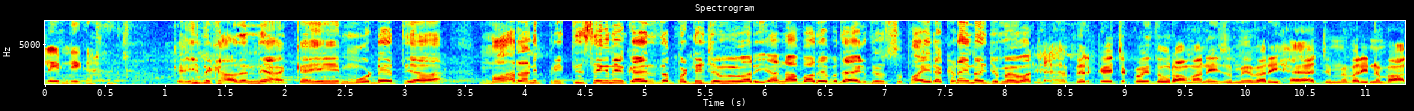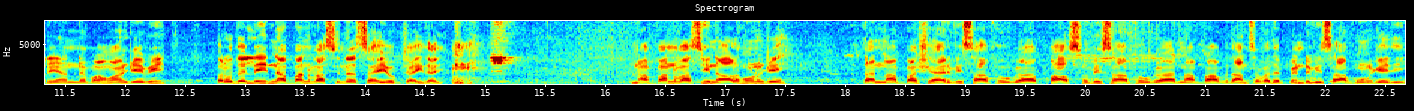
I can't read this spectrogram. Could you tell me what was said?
ब्लेम नहीं कर सकते ਕਹੀ ਦਿਖਾ ਦਿੰਦੇ ਆ ਕਹੀ ਮੋਢੇ ਤੇ ਆ ਮਹਾਰਾਣੀ ਪ੍ਰੀਤੀ ਸਿੰਘ ਨੇ ਕਹਿ ਦਿੱਤਾ ਵੱਡੀ ਜ਼ਿੰਮੇਵਾਰੀ ਆ ਨਾਭਾ ਦੇ ਵਿਧਾਇਕ ਦੀ ਸਫਾਈ ਰੱਖਣਾ ਇਹਨਾਂ ਦੀ ਜ਼ਿੰਮੇਵਾਰੀ ਹੈ। ਬਿਲਕੁਲ ਇਹ ਚ ਕੋਈ ਦੋਰਾਵਾ ਨਹੀਂ ਜ਼ਿੰਮੇਵਾਰੀ ਹੈ ਜ਼ਿੰਮੇਵਾਰੀ ਨਿਭਾ ਰਹੇ ਹਾਂ ਨਿਭਾਵਾਂਗੇ ਵੀ ਪਰ ਉਹਦੇ ਲਈ ਨਾਭਾ ਨਿਵਾਸੀਆਂ ਦਾ ਸਹਿਯੋਗ ਚਾਹੀਦਾ ਜੀ ਨਾਭਾ ਨਿਵਾਸੀ ਨਾਲ ਹੋਣਗੇ, ਤਾਂ ਨਾਭਾ ਸ਼ਹਿਰ ਵੀ ਸਾਫ਼ ਹੋਊਗਾ ਭਾਸੋ ਵੀ ਸਾਫ਼ ਹੋਊਗਾ, ਨਾਭਾ ਵਿਧਾਨ ਸਭਾ ਦੇ ਪਿੰਡ ਵੀ ਸਾਫ਼ ਹੋਣਗੇ ਜੀ।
